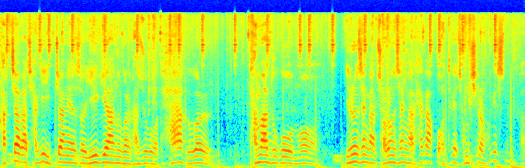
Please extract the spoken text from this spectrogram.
각자가 자기 입장에서 얘기하는 걸 가지고 다 그걸 담아두고 뭐 이런 생각 저런 생각 해갖고 어떻게 정치를 하겠습니까?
